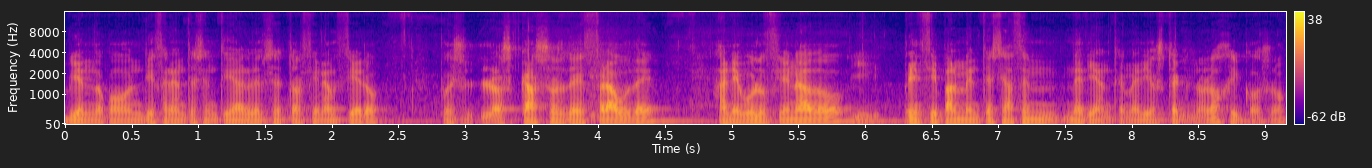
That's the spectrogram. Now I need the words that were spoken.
viendo con diferentes entidades del sector financiero, pues los casos de fraude han evolucionado y principalmente se hacen mediante medios tecnológicos ¿no?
